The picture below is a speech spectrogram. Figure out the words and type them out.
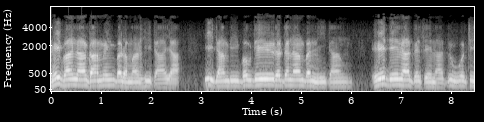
နိဗ္ဗာနာဂမိံပရမံဟိတာယဣဒံဘိဗုဒ္ဓေရတနံပဏိတံဧတေနသစ္စေနသူဝတိ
